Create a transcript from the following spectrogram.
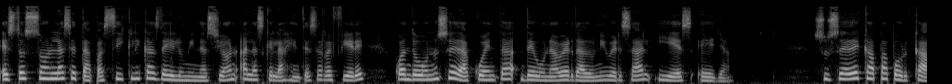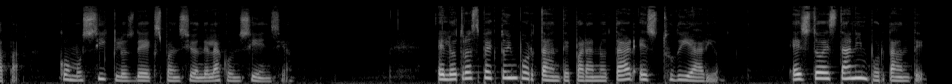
Estas son las etapas cíclicas de iluminación a las que la gente se refiere cuando uno se da cuenta de una verdad universal y es ella. Sucede capa por capa, como ciclos de expansión de la conciencia. El otro aspecto importante para notar es tu diario. Esto es tan importante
